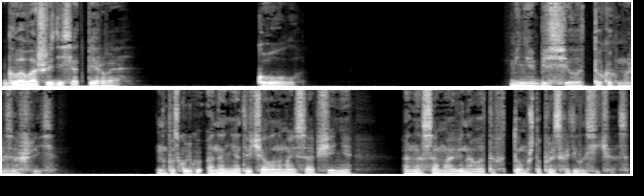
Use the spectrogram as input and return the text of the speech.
Глава 61. Коул. Меня бесило то, как мы разошлись. Но поскольку она не отвечала на мои сообщения, она сама виновата в том, что происходило сейчас.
